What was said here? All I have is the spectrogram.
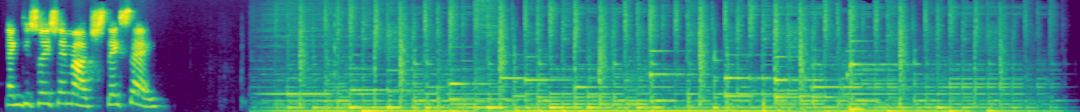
Thank you so, so much. Stay safe.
